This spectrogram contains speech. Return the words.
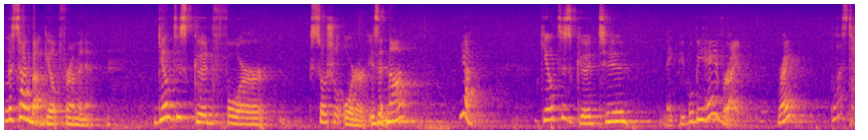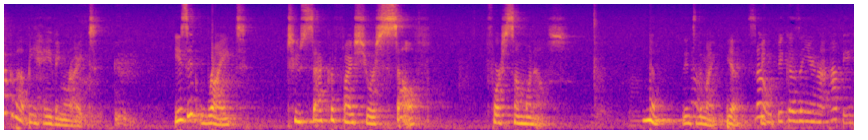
Let's talk about guilt for a minute. Guilt is good for social order, is it not? Yeah. Guilt is good to make people behave right, right? But let's talk about behaving right. Is it right to sacrifice yourself for someone else? No. Into the mic. Yeah. No, because then you're not happy.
